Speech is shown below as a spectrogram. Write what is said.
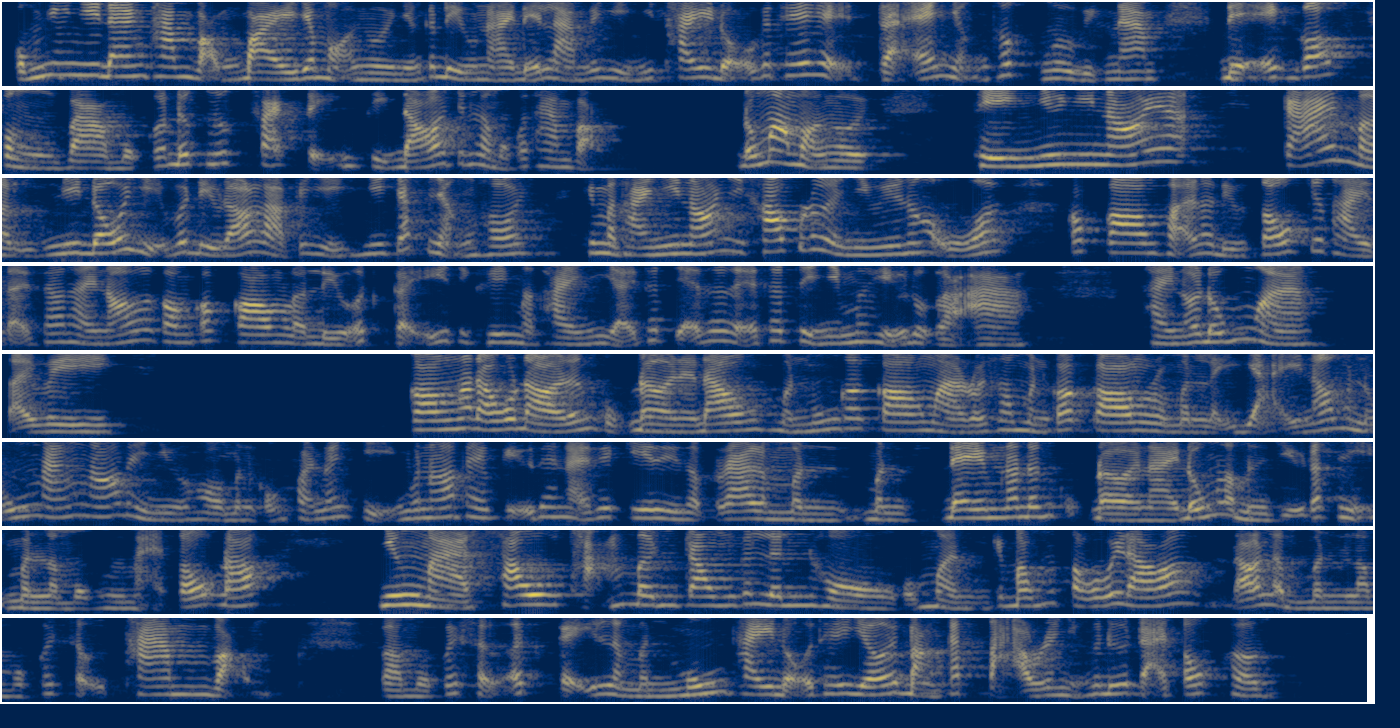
Cũng như Nhi đang tham vọng bày cho mọi người những cái điều này để làm cái gì? Như thay đổi cái thế hệ trẻ nhận thức của người Việt Nam để góp phần vào một cái đất nước phát triển. Thì đó chính là một cái tham vọng. Đúng không mọi người? Thì như Nhi nói á, cái mà Nhi đối diện với điều đó là cái gì? Nhi chấp nhận thôi khi mà thầy nhi nói nhi khóc rất là nhiều, nhi nó ủa, có con phải là điều tốt chứ thầy, tại sao thầy nói với con có con là điều ích kỷ? Thì khi mà thầy như giải thích giải thích giải thích thì nhi mới hiểu được là à thầy nói đúng mà. Tại vì con nó đâu có đòi đến cuộc đời này đâu, mình muốn có con mà, rồi xong mình có con rồi mình lại dạy nó, mình uống nắng nó thì nhiều hồi mình cũng phải nói chuyện với nó theo kiểu thế này thế kia. Thì thật ra là mình mình đem nó đến cuộc đời này, đúng là mình chịu trách nhiệm, mình là một người mẹ tốt đó nhưng mà sâu thẳm bên trong cái linh hồn của mình, cái bóng tối đó đó là mình là một cái sự tham vọng và một cái sự ích kỷ là mình muốn thay đổi thế giới bằng cách tạo ra những cái đứa trẻ tốt hơn.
